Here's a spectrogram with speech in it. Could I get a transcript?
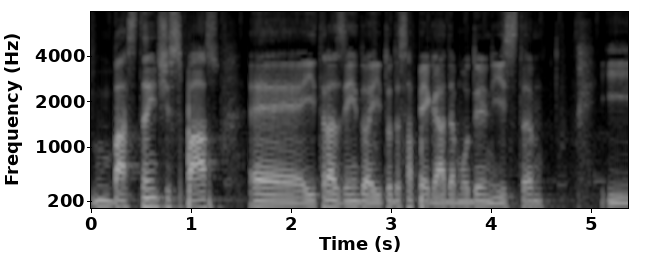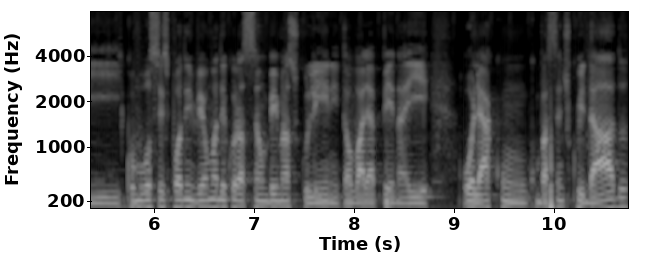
bastante espaço é, e trazendo aí toda essa pegada modernista. E como vocês podem ver, é uma decoração bem masculina, então vale a pena aí olhar com, com bastante cuidado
